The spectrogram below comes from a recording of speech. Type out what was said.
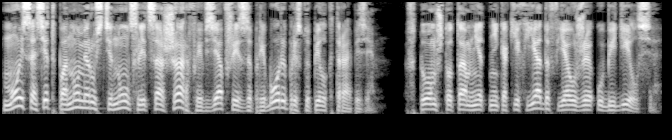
Мой сосед по номеру стянул с лица шарф и, взявшись за приборы, приступил к трапезе. В том, что там нет никаких ядов, я уже убедился,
